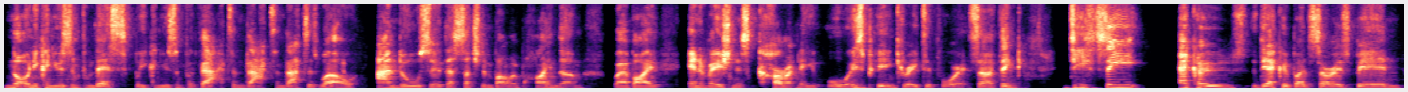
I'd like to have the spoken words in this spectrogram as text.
not only can you use them from this, but you can use them for that and that and that as well. And also, there's such an environment behind them whereby innovation is currently always being created for it. So I think, do you see Echoes, the Echo Buds, sorry, as being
